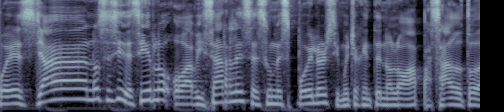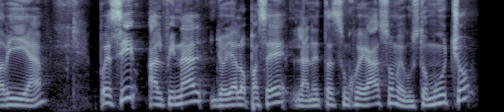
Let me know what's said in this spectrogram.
Pues ya no sé si decirlo o avisarles, es un spoiler si mucha gente no lo ha pasado todavía. Pues sí, al final yo ya lo pasé, la neta es un juegazo, me gustó mucho.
